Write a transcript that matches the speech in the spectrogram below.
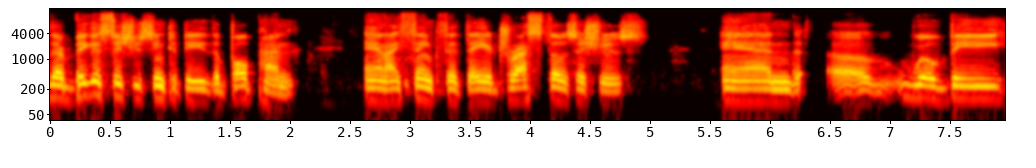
their biggest issues seem to be the bullpen, and I think that they address those issues and uh, will be.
